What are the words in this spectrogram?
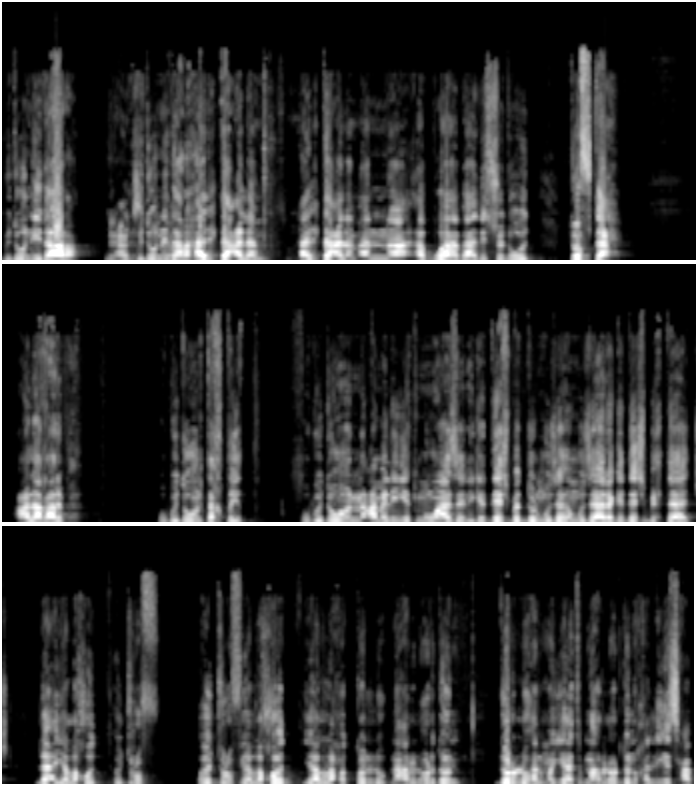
بدون إدارة؟ بالعكس بدون في إدارة. هل تعلم هل تعلم أن أبواب هذه السدود تفتح على غربها وبدون تخطيط؟ وبدون عملية موازنة. قديش بده المزا- المزارع؟ قديش بيحتاج؟ لا يلا خد اجرف. اجرف يلا خد يلا حط له بنهر الأردن. در له هالميات بنهر الأردن وخليه يسحب.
